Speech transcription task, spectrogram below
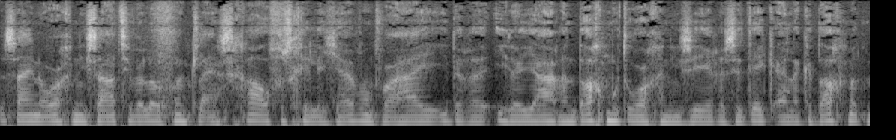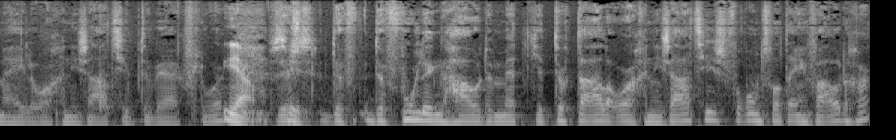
zijn organisatie wel over een klein schaalverschilletje. Hè? Want waar hij iedere, ieder jaar een dag moet organiseren, zit ik elke dag met mijn hele organisatie op de werkvloer. Ja, precies. dus de, de voeling houden met je totale organisatie is voor ons wat eenvoudiger.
